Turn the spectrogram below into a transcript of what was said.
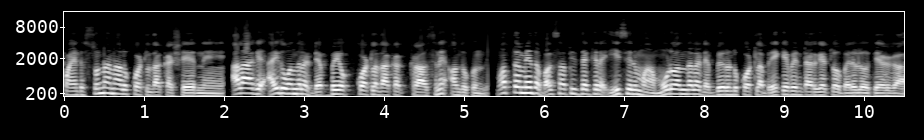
పాయింట్ సున్నా నాలుగు కోట్ల దాకా షేర్ని అలాగే ఐదు వందల డెబ్బై ఒక్క కోట్ల దాకా క్రాస్ని అందుకుంది. మొత్తం మీద బాక్స్ ఆఫీస్ దగ్గర ఈ సినిమా మూడు వందల డెబ్బై రెండు కోట్ల బ్రేక్ ఈవెన్ టార్గెట్లో బరిలో దిగగా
